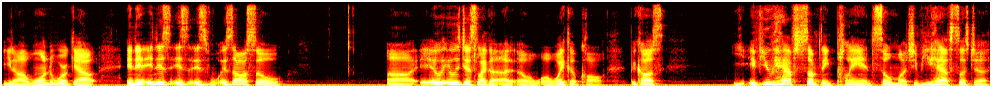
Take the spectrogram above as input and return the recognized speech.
you know I wanted to work out, and it, it is is is is also uh, it, it was just like a, a, a wake up call because if you have something planned so much, if you have such a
